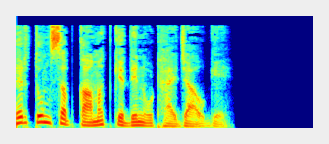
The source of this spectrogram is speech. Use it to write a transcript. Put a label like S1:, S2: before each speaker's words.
S1: پھر تم سب قامت کے دن اٹھائے جاؤ گے۔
